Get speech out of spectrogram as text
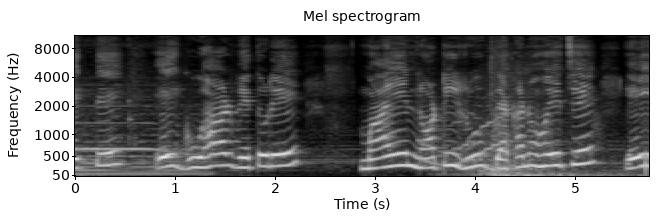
দেখতে এই গুহার ভেতরে মায়ের নটি রূপ দেখানো হয়েছে। এই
